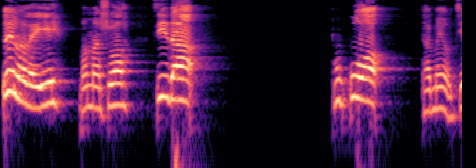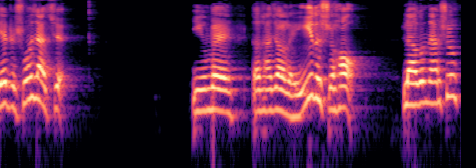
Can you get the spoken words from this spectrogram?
对了，雷伊，妈妈说记得。不过他没有接着说下去，因为当他叫雷伊的时候，两个男生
